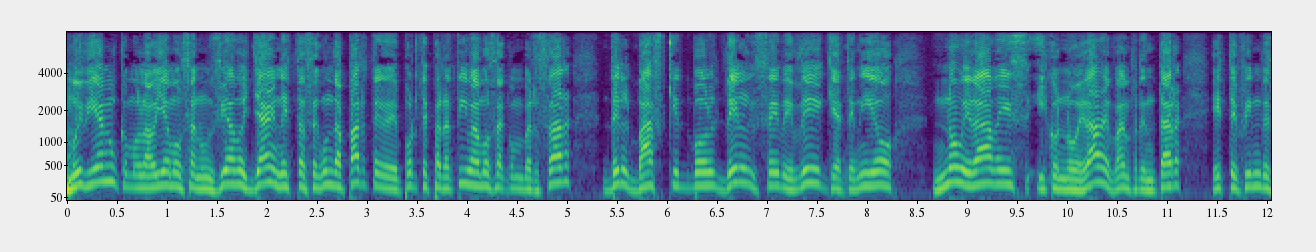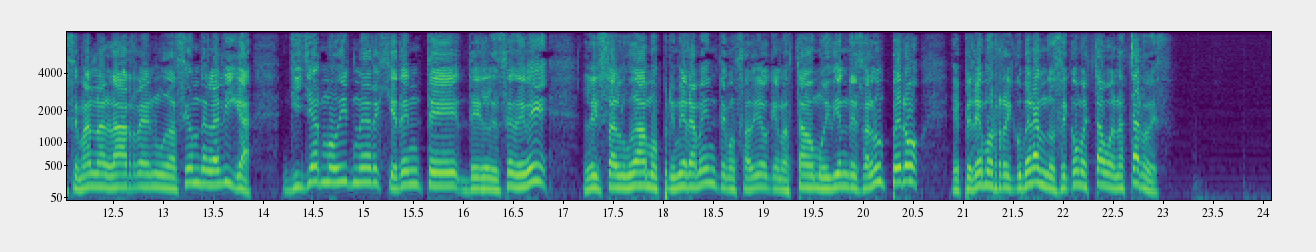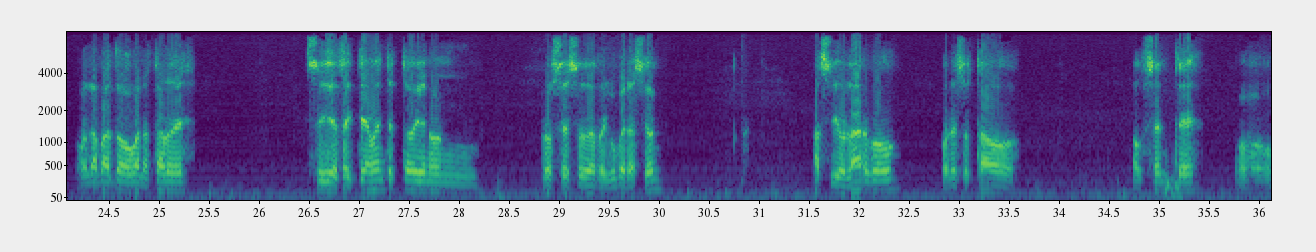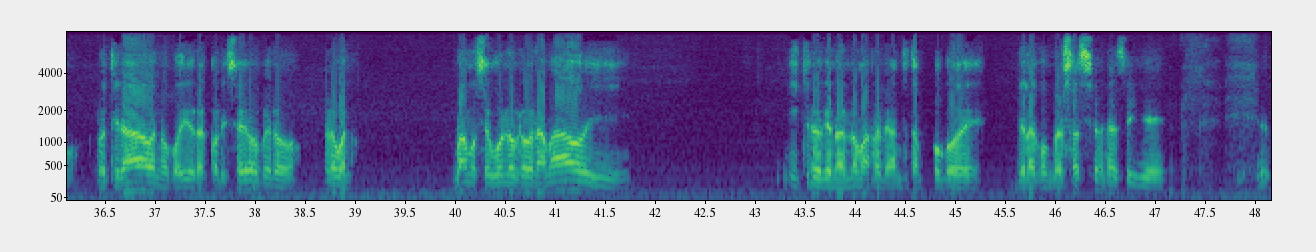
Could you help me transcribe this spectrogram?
Muy bien, como lo habíamos anunciado ya en esta segunda parte de Deportes para ti, vamos a conversar del básquetbol del CDB que ha tenido novedades y con novedades va a enfrentar este fin de semana la reanudación de la liga. Guillermo Wittner, gerente del CDB, les saludamos primeramente, hemos sabido que no estaba muy bien de salud, pero esperemos recuperándose. ¿Cómo está? Buenas tardes. Hola Pato, buenas tardes. Sí, efectivamente estoy en un proceso de recuperación. Ha sido largo, por eso he estado ausente o retirado, no he podido ir al coliseo, pero, pero bueno, vamos según lo programado y, y creo que no es lo más relevante tampoco de, de la conversación, así que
